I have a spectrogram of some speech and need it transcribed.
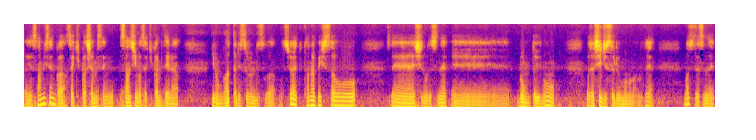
えー、三味線が先か三味線、三振が先かみたいな議論があったりするんですが、私は田辺久夫、えー、氏のですね、えー、論というのを私は支持するものなので、まずですね、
